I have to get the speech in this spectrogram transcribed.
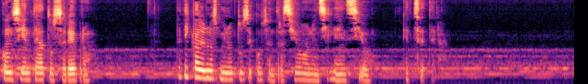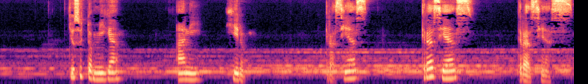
Consciente a tu cerebro, dedícale unos minutos de concentración en silencio, etc. Yo soy tu amiga Annie Hiro. Gracias, gracias, gracias.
